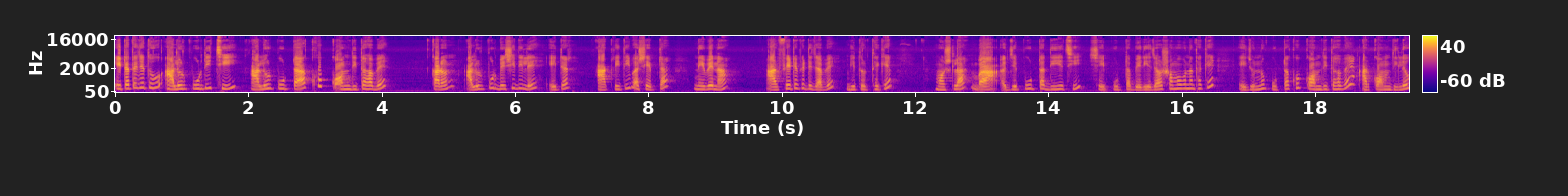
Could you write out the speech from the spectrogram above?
এটাতে যেহেতু আলুর পুর দিচ্ছি, আলুর পুরটা খুব কম দিতে হবে, কারণ আলুর পুর বেশি দিলে এটার আকৃতি বা শেপটা নেবে না, আর ফেটে ফেটে যাবে ভিতর থেকে। মশলা বা যে পুরটা দিয়েছি, সেই পুরটা বেরিয়ে যাওয়ার সম্ভাবনা থাকে এই জন্য পুরটা খুব কম দিতে হবে। আর কম দিলেও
